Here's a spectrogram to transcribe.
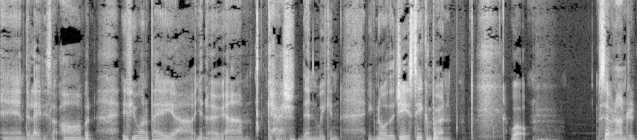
and the lady's like, "Oh, but if you want to pay, uh, you know, um, cash, then we can ignore the GST component." Well, 700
